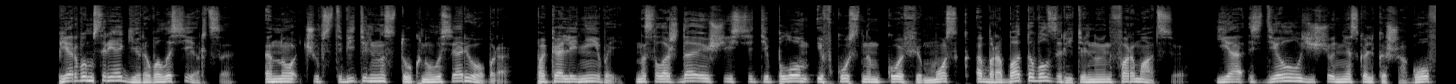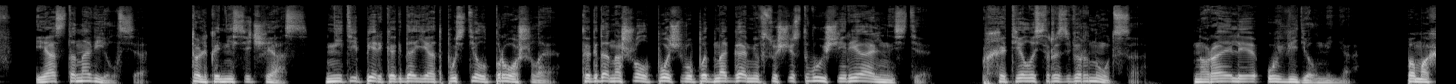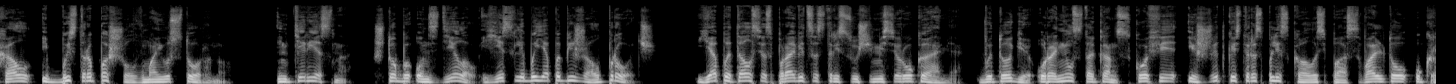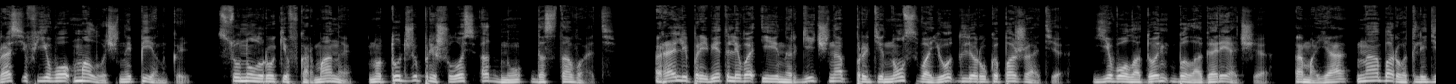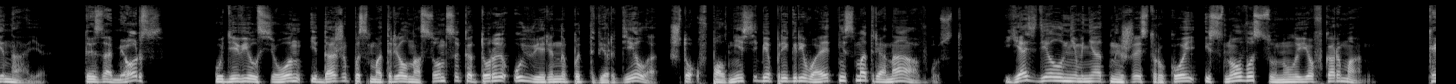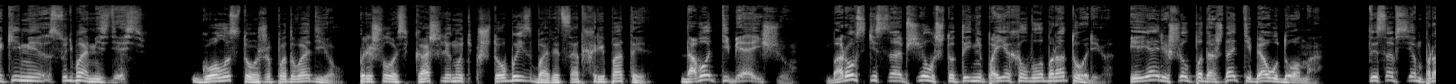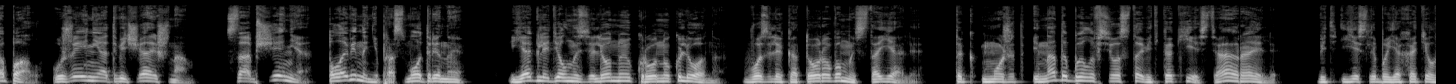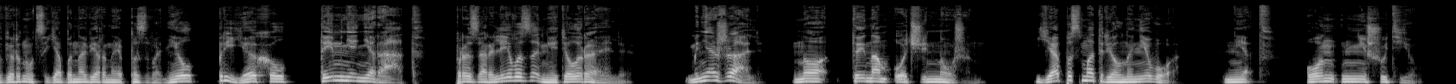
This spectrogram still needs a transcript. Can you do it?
Первым среагировало сердце. Оно чувствительно стукнулось о ребра. Пока ленивый, наслаждающийся теплом и вкусным кофе мозг обрабатывал зрительную информацию. Я сделал еще несколько шагов и остановился. Только не сейчас. Не теперь, когда я отпустил прошлое когда нашел почву под ногами в существующей реальности. Хотелось развернуться, но Райли увидел меня. Помахал и быстро пошел в мою сторону. Интересно, что бы он сделал, если бы я побежал прочь? Я пытался справиться с трясущимися руками. В итоге уронил стакан с кофе, и жидкость расплескалась по асфальту, украсив его молочной пенкой. Сунул руки в карманы, но тут же пришлось одну доставать. Ралли приветливо и энергично протянул свою для рукопожатия. Его ладонь была горячая, а моя, наоборот, ледяная. «Ты замерз?» Удивился он и даже посмотрел на солнце, которое уверенно подтвердило, что вполне себе пригревает, несмотря на август. Я сделал невнятный жест рукой и снова сунул ее в карман. «Какими судьбами здесь?» Голос тоже подводил. Пришлось кашлянуть, чтобы избавиться от хрипоты. «Да вот тебя ищу. Боровский сообщил, что ты не поехал в лабораторию, и я решил подождать тебя у дома. Ты совсем пропал, уже и не отвечаешь нам. Сообщения половина не просмотрены». Я глядел на зеленую крону клена, возле которого мы стояли. Так, может, и надо было все оставить как есть, а, Райли? Ведь если бы я хотел вернуться, я бы, наверное, позвонил, приехал. «Ты мне не рад», — прозорливо заметил Райли. «Мне жаль, но ты нам очень нужен». Я посмотрел на него. Нет, он не шутил.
